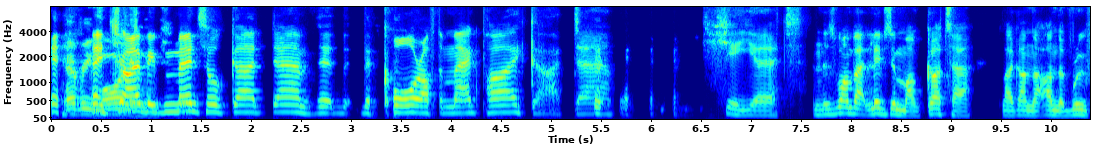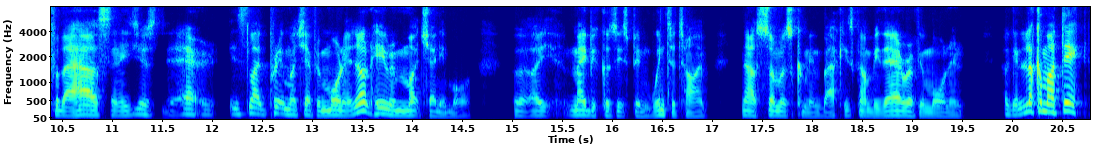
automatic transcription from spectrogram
Every they drive morning me and shit. mental. God damn. The, the, the core of the magpie. God damn. Shit. And there's one that lives in my gutter, like on the on the roof of the house, and he just eh, it's like pretty much every morning. I don't hear him much anymore. But I, maybe because it's been winter time. Now summer's coming back. He's gonna be there every morning. Okay, look at my dick.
